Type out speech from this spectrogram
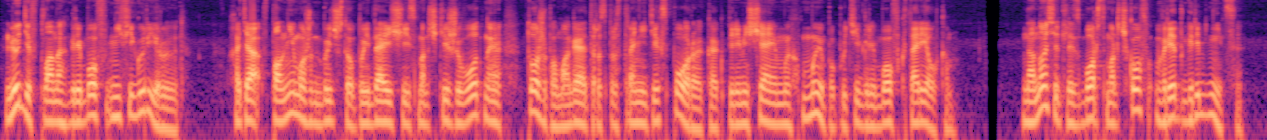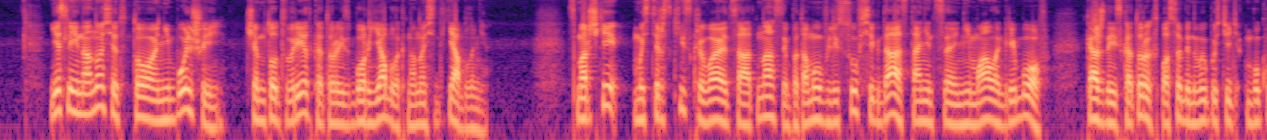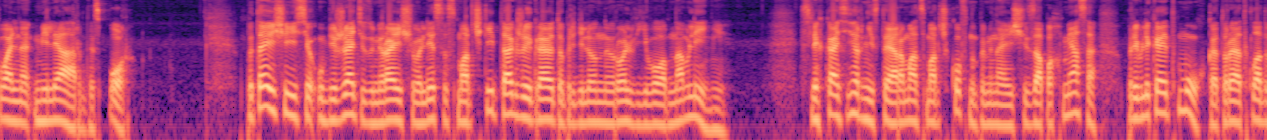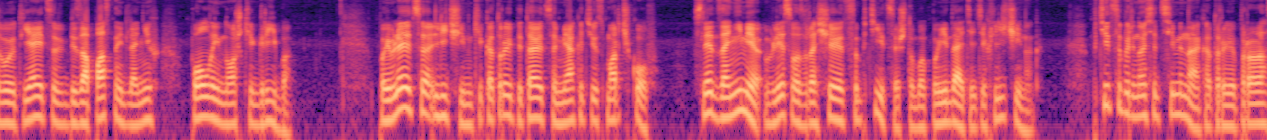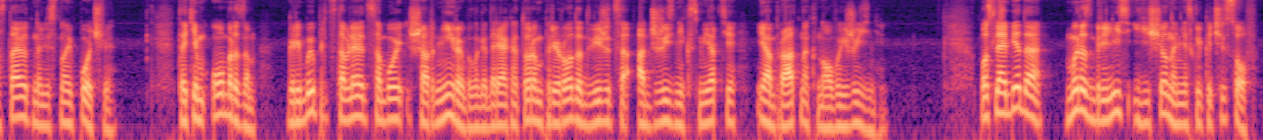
Люди в планах грибов не фигурируют. Хотя вполне может быть, что поедающие сморчки животные тоже помогают распространить их споры, как перемещаем их мы по пути грибов к тарелкам. Наносит ли сбор сморчков вред грибнице? Если и наносит, то не больший, чем тот вред, который сбор яблок наносит яблоне. Сморчки мастерски скрываются от нас, и потому в лесу всегда останется немало грибов, каждый из которых способен выпустить буквально миллиарды спор. Пытающиеся убежать из умирающего леса сморчки также играют определенную роль в его обновлении. Слегка сернистый аромат сморчков, напоминающий запах мяса, привлекает мух, которые откладывают яйца в безопасной для них полой ножке гриба. Появляются личинки, которые питаются мякотью сморчков. Вслед за ними в лес возвращаются птицы, чтобы поедать этих личинок. птицы приносят семена, которые прорастают на лесной почве. Таким образом, грибы представляют собой шарниры, благодаря которым природа движется от жизни к смерти и обратно к новой жизни. После обеда мы разбрелись еще на несколько часов.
